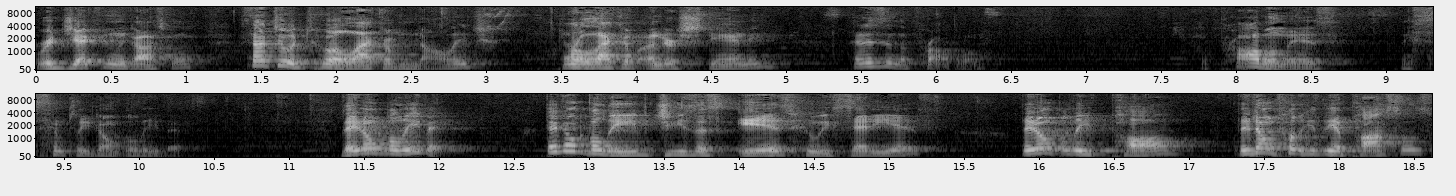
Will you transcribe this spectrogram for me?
rejecting the gospel it's not due to a lack of knowledge or a lack of understanding. That isn't the problem. The problem is they simply don't believe it. They don't believe it. They don't believe Jesus is who he said he is. They don't believe Paul. They don't believe the apostles.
